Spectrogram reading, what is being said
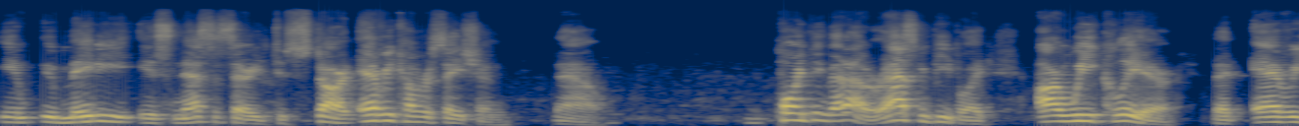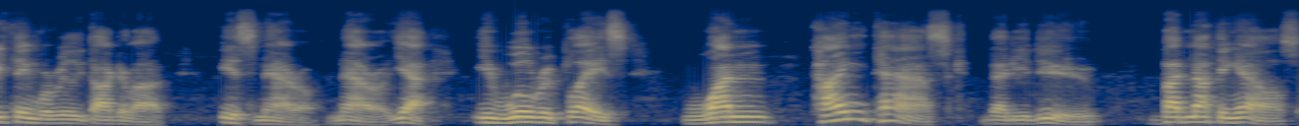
it, it maybe is necessary to start every conversation now, pointing that out or asking people like, are we clear that everything we're really talking about is narrow, narrow. Yeah, it will replace one tiny task that you do, but nothing else.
